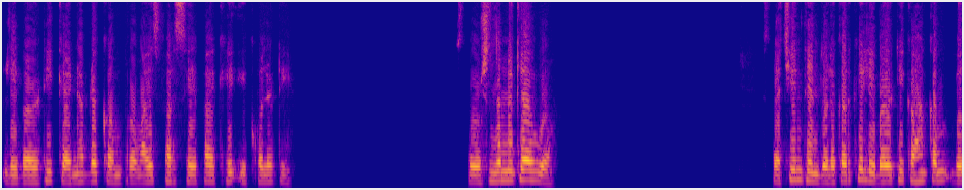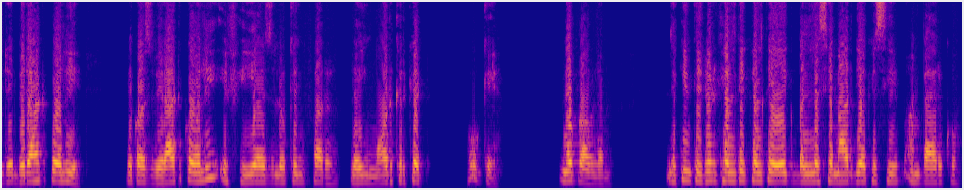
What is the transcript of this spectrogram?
Liberty cannot be compromised for sake of equality. Socialism में क्या हुआ सचिन तेंदुलकर की लिबर्टी कहाँ कम Virat Kohli because Virat Kohli if he is looking for playing more cricket okay no problem लेकिन क्रिकेट खेलते खेलते एक बल्ले से मार दिया किसी अंपायर को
